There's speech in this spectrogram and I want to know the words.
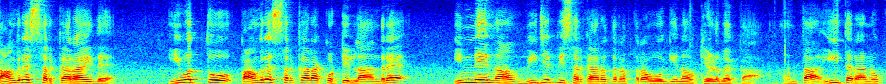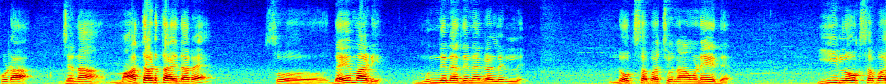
ಕಾಂಗ್ರೆಸ್ ಸರ್ಕಾರ ಇದೆ. ಇವತ್ತು ಕಾಂಗ್ರೆಸ್ ಸರ್ಕಾರ ಕೊಟ್ಟಿಲ್ಲ ಅಂದರೆ ಇನ್ನೇ ನಾವು ಬಿ ಜೆ ಪಿ ಸರ್ಕಾರದ ಹತ್ರ ಹೋಗಿ ನಾವು ಕೇಳಬೇಕಾ ಅಂತ ಈ ಥರನೂ ಕೂಡ ಜನ ಮಾತಾಡ್ತಾ ಇದ್ದಾರೆ. ಸೊ ದಯಮಾಡಿ ಮುಂದಿನ ದಿನಗಳಲ್ಲಿ ಲೋಕಸಭಾ ಚುನಾವಣೆ ಇದೆ. ಈ ಲೋಕಸಭಾ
